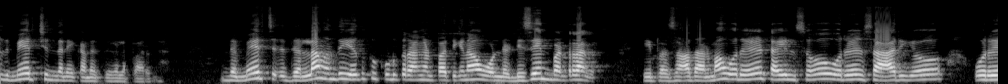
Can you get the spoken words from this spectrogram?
இது மேற்சிந்தனை கணக்குகளை பாருங்கள் இந்த மேற்சி இதெல்லாம் வந்து எதுக்கு கொடுக்குறாங்கன்னு பார்த்தீங்கன்னா ஒன்று டிசைன் பண்ணுறாங்க இப்போ சாதாரணமாக ஒரு டைல்ஸோ ஒரு சாரியோ ஒரு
